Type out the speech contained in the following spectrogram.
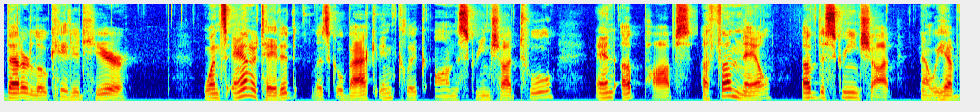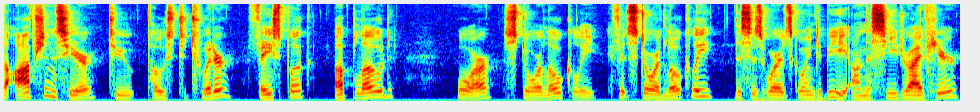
that are located here. Once annotated, let's go back and click on the screenshot tool and up pops a thumbnail of the screenshot. Now we have the options here to post to Twitter, Facebook, upload, or store locally. If it's stored locally, this is where it's going to be on the C drive here.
